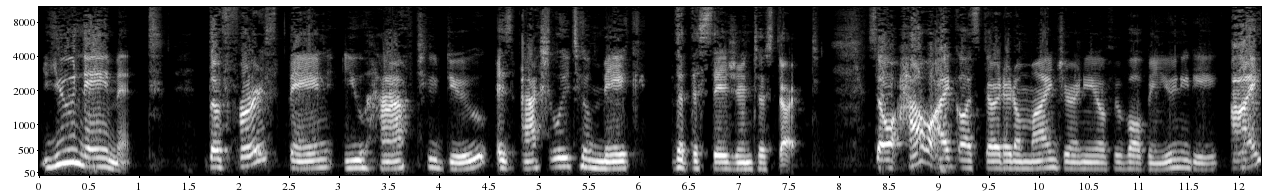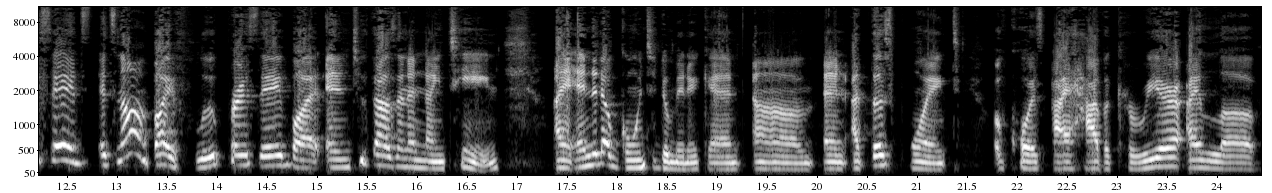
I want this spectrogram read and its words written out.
you name it. The first thing you have to do is actually to make the decision to start. So how I got started on my journey of Evolving Younity, I say it's, it's not by fluke per se, but in 2019, I ended up going to Dominican. Um, and at this point, of course, I have a career I love.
